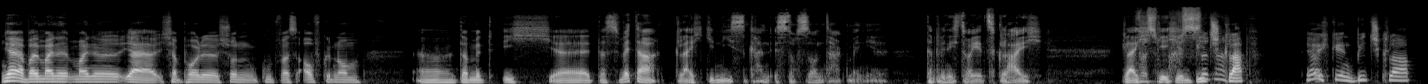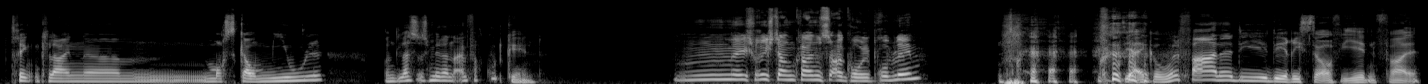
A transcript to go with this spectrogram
Ja, weil meine, meine, ja, ja, ich habe heute schon gut was aufgenommen, äh, damit ich äh, das Wetter gleich genießen kann. Ist doch Sonntag, Manuel. Da bin ich doch jetzt gleich. Gleich gehe ich in den Beach? Club. Ja, ich gehe in den Beach Club, trinke einen kleinen ähm, Moskau Mule und lass es mir dann einfach gut gehen. Hm, Ich rieche da ein kleines Alkoholproblem. Die Alkoholfahne, die, die riechst du auf jeden Fall.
